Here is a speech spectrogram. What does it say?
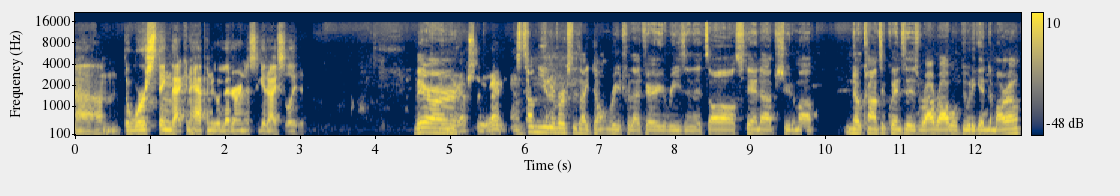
um, the worst thing that can happen to a veteran is to get isolated. There You're absolutely right. man. some universes I don't read for that very reason. It's all stand up, shoot 'em up, no consequences. Rah rah, we'll do it again tomorrow,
